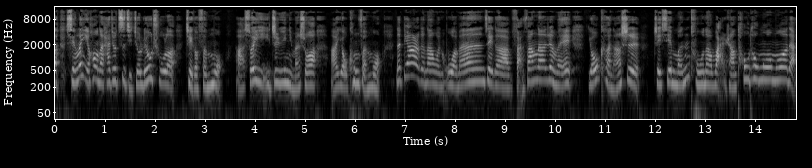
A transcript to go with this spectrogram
醒了以后呢，他就自己就溜出了这个坟墓。啊，所以以至于你们说啊有空坟墓。那第二个呢，我我们这个反方呢认为有可能是这些门徒呢晚上偷偷摸摸的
